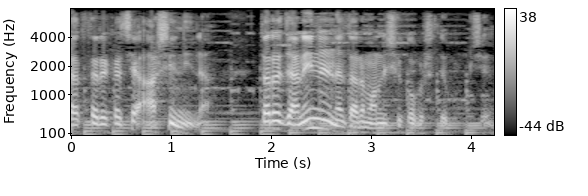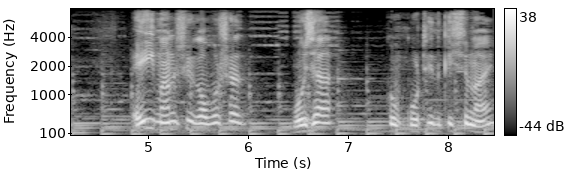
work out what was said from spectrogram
ডাক্তারের কাছে আসেনি না, তারা জানেনই না তারা মানসিক অবসাদে ভুগছেন। এই মানসিক অবসাদ বোঝা খুব কঠিন কিছু নয়।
